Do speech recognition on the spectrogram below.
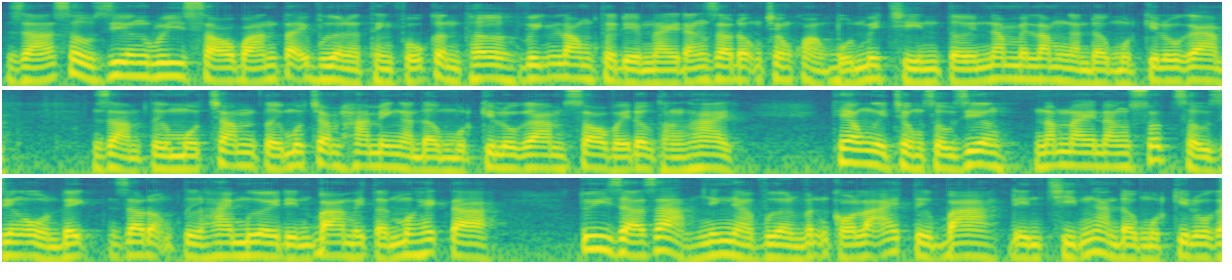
Giá sầu riêng ri 6 bán tại vườn ở thành phố Cần Thơ, Vĩnh Long thời điểm này đang dao động trong khoảng 49 tới 55 000 đồng một kg, giảm từ 100 tới 120 000 đồng một kg so với đầu tháng 2. Theo người trồng sầu riêng, năm nay năng suất sầu riêng ổn định, dao động từ 20 đến 30 tấn một hecta. Tuy giá giảm nhưng nhà vườn vẫn có lãi từ 3 đến 9 000 đồng một kg.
